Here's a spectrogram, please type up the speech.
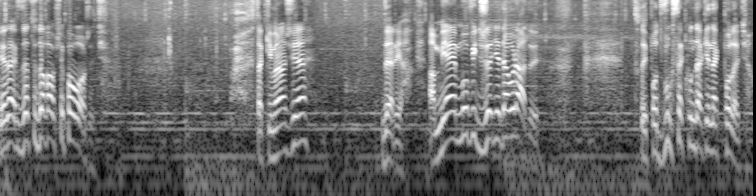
Jednak zdecydował się położyć. Takim razie Deria. A miałem mówić, że nie dał rady. Tutaj po dwóch sekundach jednak poleciał.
